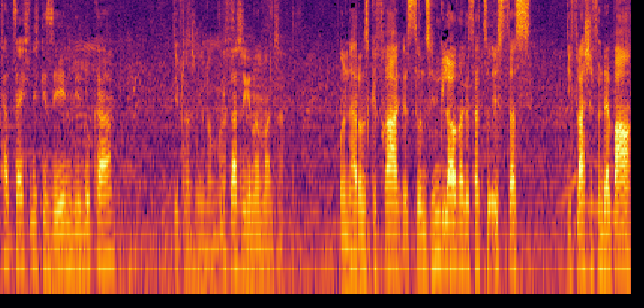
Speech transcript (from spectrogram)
tatsächlich gesehen, wie Luca Die Flasche genommen die hat. Flasche genommen hat. Und hat uns gefragt, ist zu uns hingelaufen und hat gesagt, so ist das die Flasche von der Bar.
